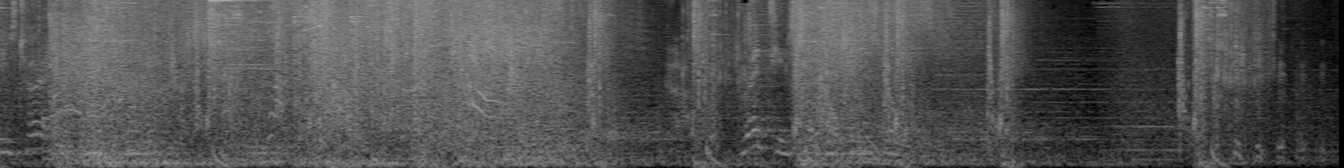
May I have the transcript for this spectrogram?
Team's turret Red team's turret has been destroyed.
